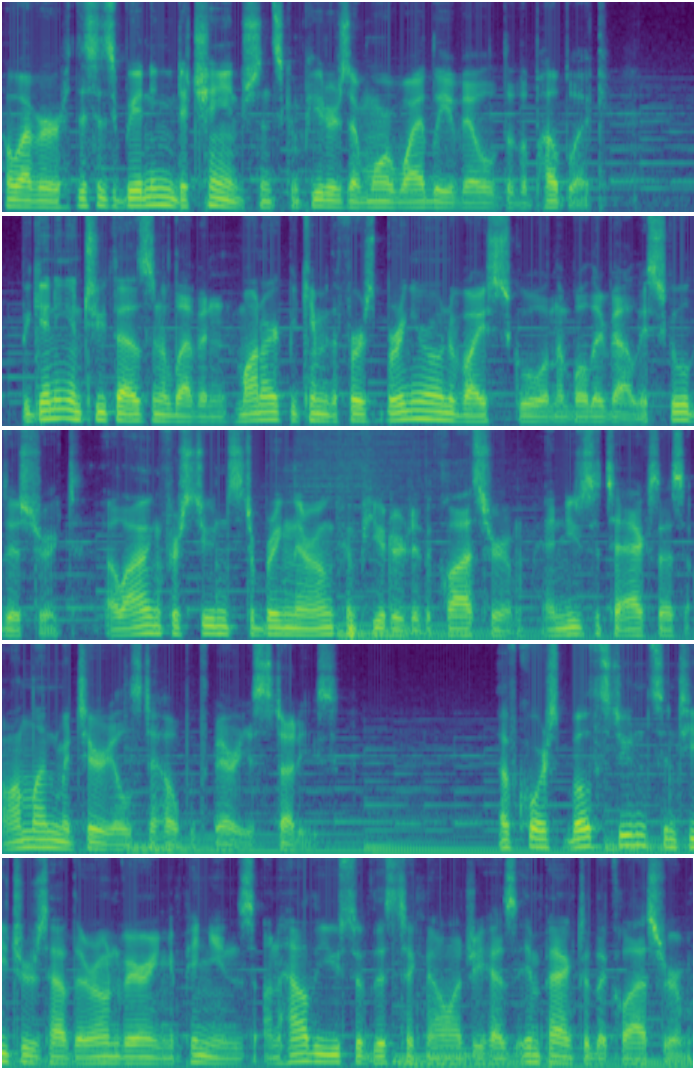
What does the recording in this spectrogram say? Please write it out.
However, this is beginning to change since computers are more widely available to the public. Beginning in 2011, Monarch became the first bring your own device school in the Boulder Valley School District, allowing for students to bring their own computer to the classroom and use it to access online materials to help with various studies. Of course, both students and teachers have their own varying opinions on how the use of this technology has impacted the classroom,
